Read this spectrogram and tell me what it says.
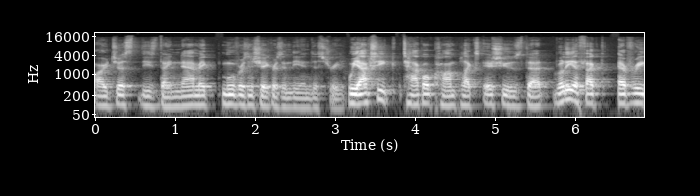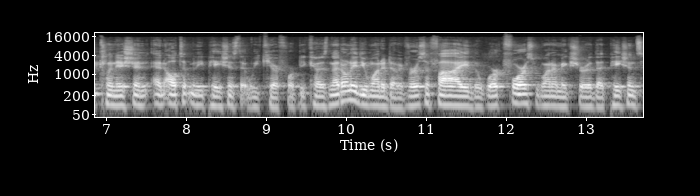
are just these dynamic movers and shakers in the industry. We actually tackle complex issues that really affect every clinician and ultimately patients that we care for because not only do we want to diversify the workforce, we want to make sure that patients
